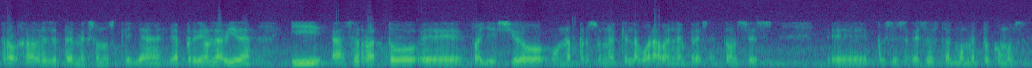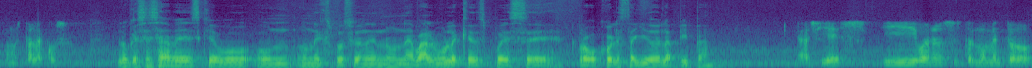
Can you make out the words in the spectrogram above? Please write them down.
trabajadores de Pemex, son los que ya, ya perdieron la vida. Y hace rato eh, falleció una persona que laboraba en la empresa. Entonces, eh, pues es, es hasta el momento cómo, es- cómo está la cosa. Lo que se sabe es que hubo un- una explosión en una válvula que después eh, provocó el estallido de la pipa. Así es. Y bueno, es hasta el momento,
